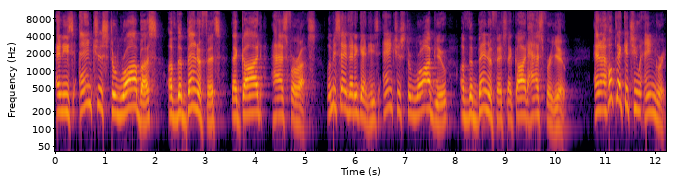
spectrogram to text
and he's anxious to rob us of the benefits that God has for us. Let me say that again. He's anxious to rob you of the benefits that God has for you. And I hope that gets you angry.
